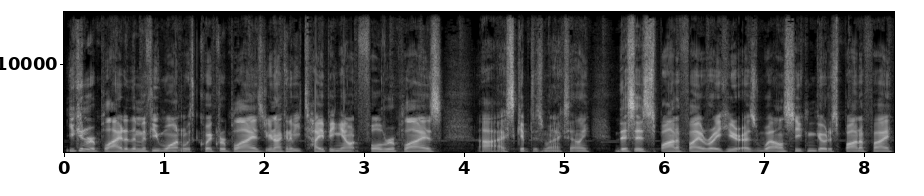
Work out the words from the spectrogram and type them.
you can reply to them if you want with quick replies. You're not going to be typing out full replies. Uh, I skipped this one accidentally. This is Spotify right here as well. So you can go to Spotify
